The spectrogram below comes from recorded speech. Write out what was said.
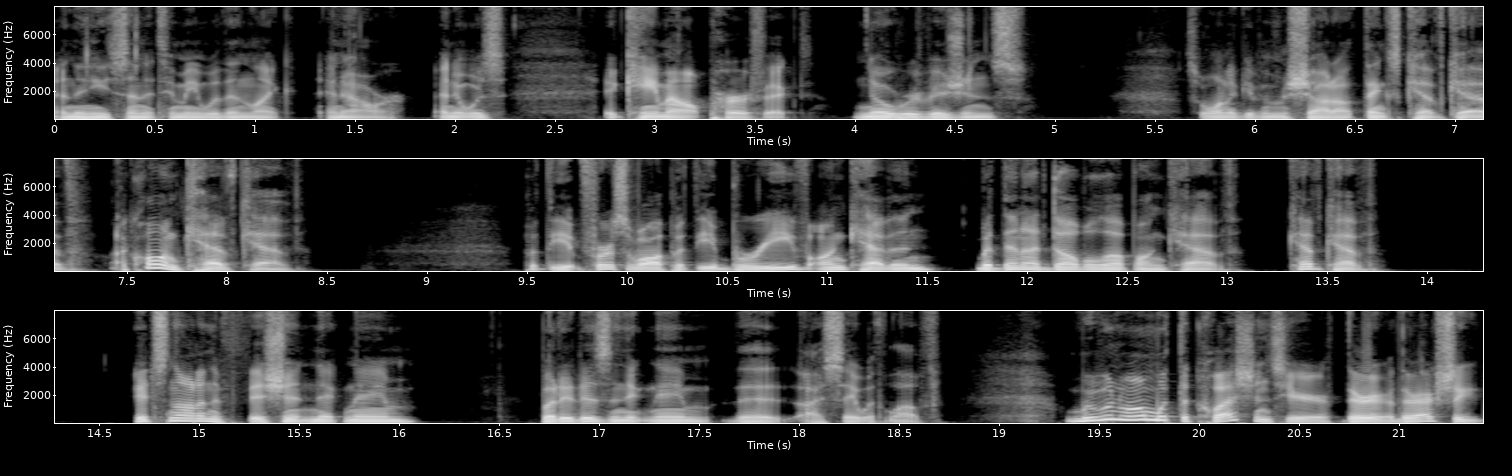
And then he sent it to me within like an hour. And it was, it came out perfect. No revisions. So I want to give him a shout out. Thanks, Kev Kev. I call him Kev Kev. Put the first of all, I put the abbrev on Kevin, but then I double up on Kev. Kev Kev. It's not an efficient nickname, but it is a nickname that I say with love. Moving on with the questions here, they're they're actually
